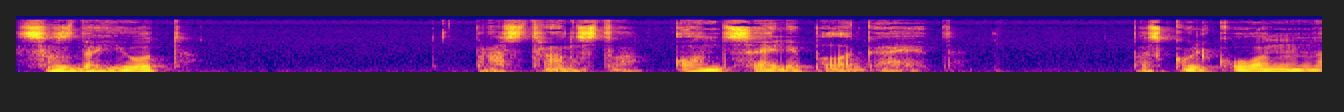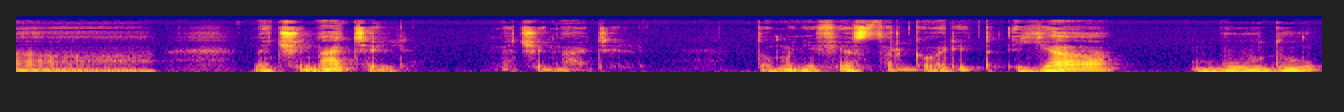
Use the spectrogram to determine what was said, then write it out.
создает пространство, он цели полагает. Поскольку он а, начинатель, начинатель, то манифестор говорит, я буду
